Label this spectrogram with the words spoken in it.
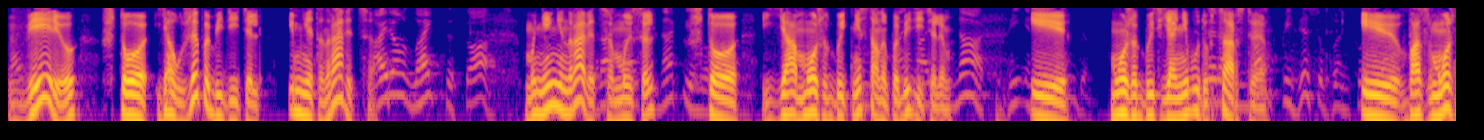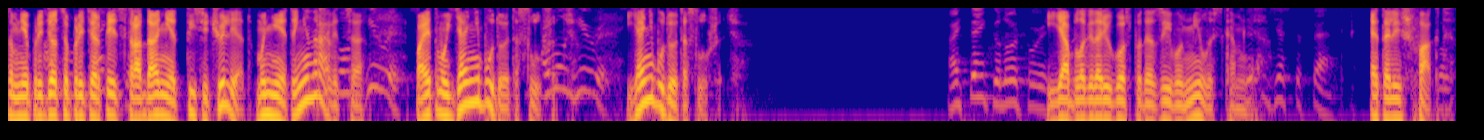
верю, что я уже победитель, и мне это нравится. Мне не нравится мысль, что я, может быть, не стану победителем. И, может быть, я не буду в царстве. И, возможно, мне придется претерпеть страдания тысячу лет. Мне это не нравится. Поэтому я не буду это слушать. Я не буду это слушать. Я благодарю Господа за Его милость ко мне. Это лишь факт.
